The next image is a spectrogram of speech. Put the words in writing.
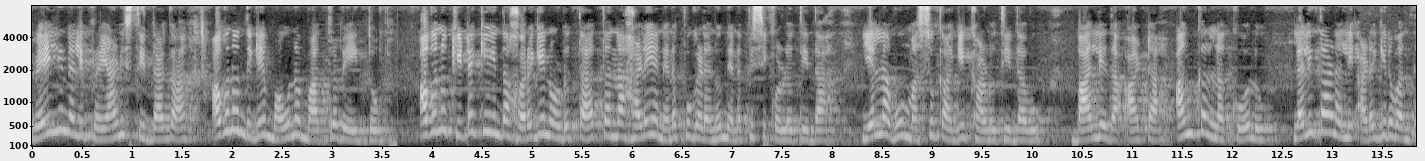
ರೈಲಿನಲ್ಲಿ ಪ್ರಯಾಣಿಸುತ್ತಿದ್ದಾಗ ಅವನೊಂದಿಗೆ ಮೌನ ಮಾತ್ರವೇ ಇತ್ತು. ಅವನು ಕಿಟಕಿಯಿಂದ ಹೊರಗೆ ನೋಡುತ್ತಾ ತನ್ನ ಹಳೆಯ ನೆನಪುಗಳನ್ನು ನೆನಪಿಸಿಕೊಳ್ಳುತ್ತಿದ್ದ. ಎಲ್ಲವೂ ಮಸುಕಾಗಿ ಕಾಣುತ್ತಿದ್ದವು. ಬಾಲ್ಯದ ಆಟ, ಅಂಕಲ್ನ ಕೋಲು ಲಲಿತಾಳಲ್ಲಿ ಅಡಗಿರುವಂಥ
